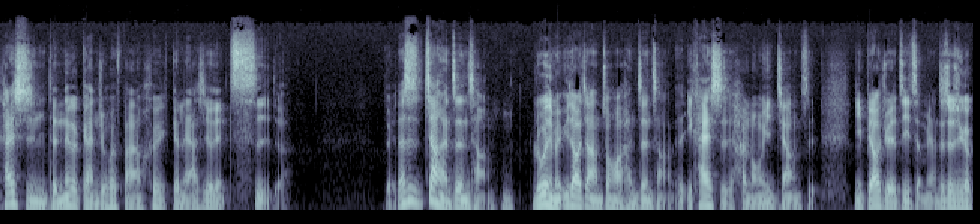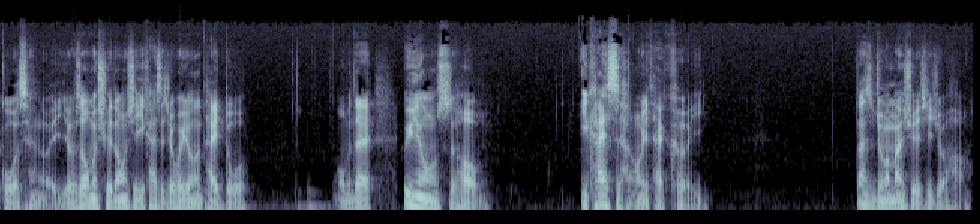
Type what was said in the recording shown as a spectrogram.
开始你的那个感觉会反而会给人家是有点刺的。对，但是这样很正常。如果你们遇到这样的状况，很正常。一开始很容易这样子，你不要觉得自己怎么样，这就是一个过程而已。有时候我们学东西一开始就会用的太多，我们在运用的时候，一开始很容易太刻意，但是就慢慢学习就好。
